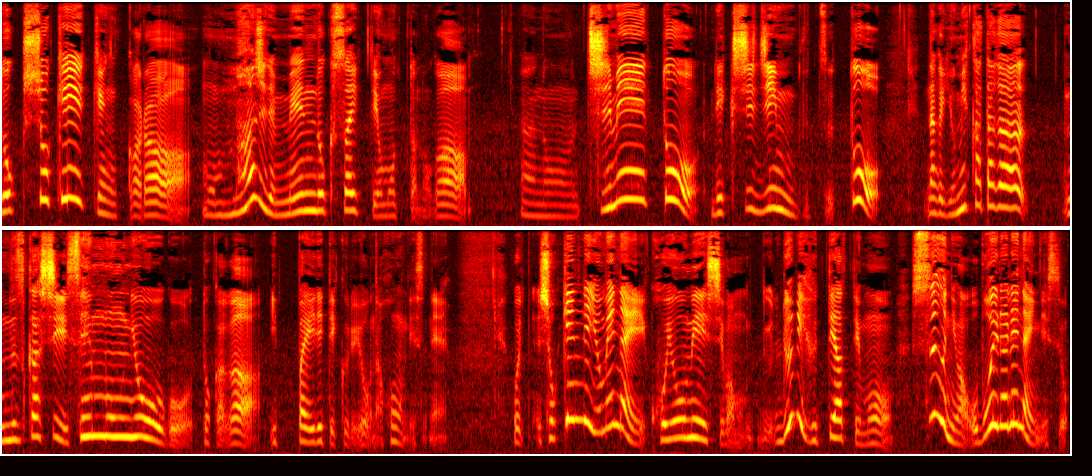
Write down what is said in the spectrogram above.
読書経験から、もうマジでめんどくさいって思ったのが、あの、地名と歴史人物と、なんか読み方が難しい専門用語とかがいっぱい出てくるような本ですね。これ初見で読めない固有名詞はルビ振ってあってもすぐには覚えられないんですよ。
